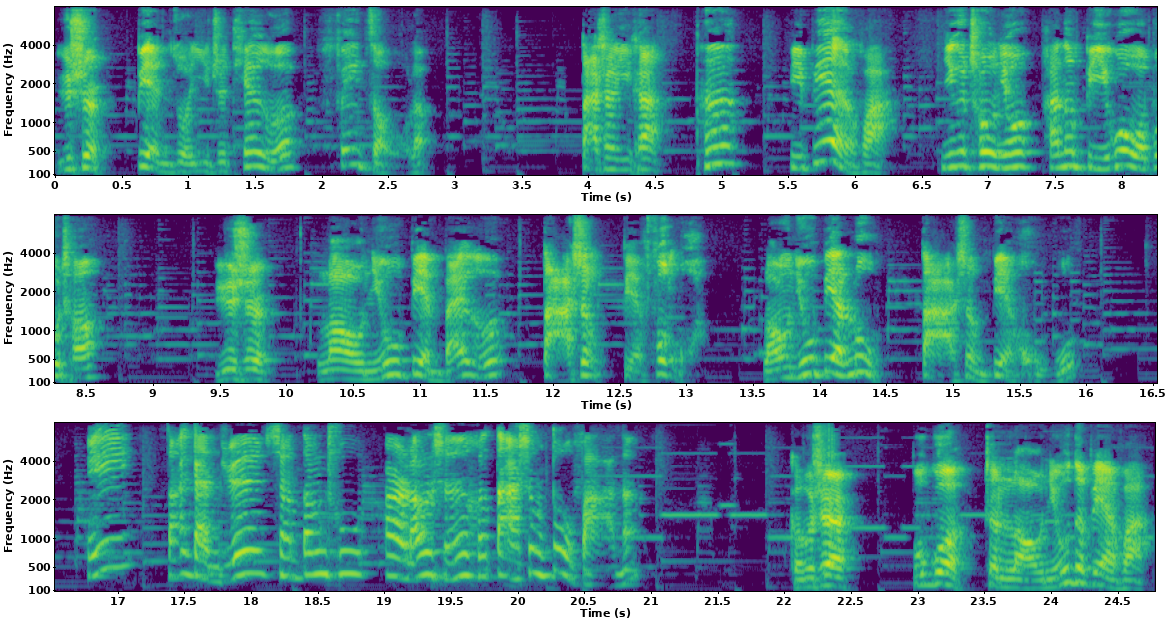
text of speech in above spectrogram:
于是变作一只天鹅飞走了。大圣一看，哼，比变化，你个臭牛还能比过我不成？于是。老牛变白鹅，大圣变凤凰；老牛变鹿，大圣变虎。哎，咋感觉像当初二郎神和大圣斗法呢？可不是，不过这老牛的变化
